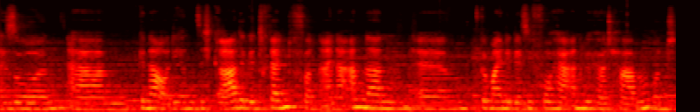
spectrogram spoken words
Also ähm, genau, die hatten sich gerade getrennt von einer anderen ähm, Gemeinde, der sie vorher angehört haben. Und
